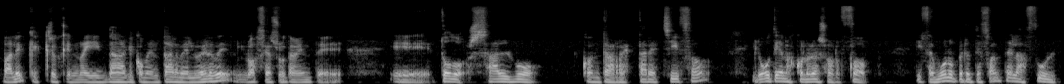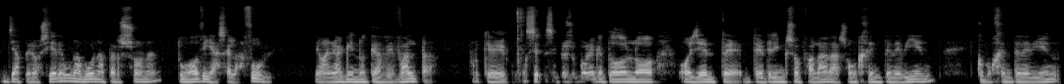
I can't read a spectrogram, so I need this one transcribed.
¿vale? Que creo que no hay nada que comentar del verde, lo hace absolutamente eh, todo, salvo contrarrestar hechizos. Y luego tiene los colores Orthop. Dice, bueno, pero te falta el azul. Ya, pero si eres una buena persona, tú odias el azul. De manera que no te hace falta. Porque se, presupone que todos los oyentes de Drinks of Alara son gente de bien. Como gente de bien,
